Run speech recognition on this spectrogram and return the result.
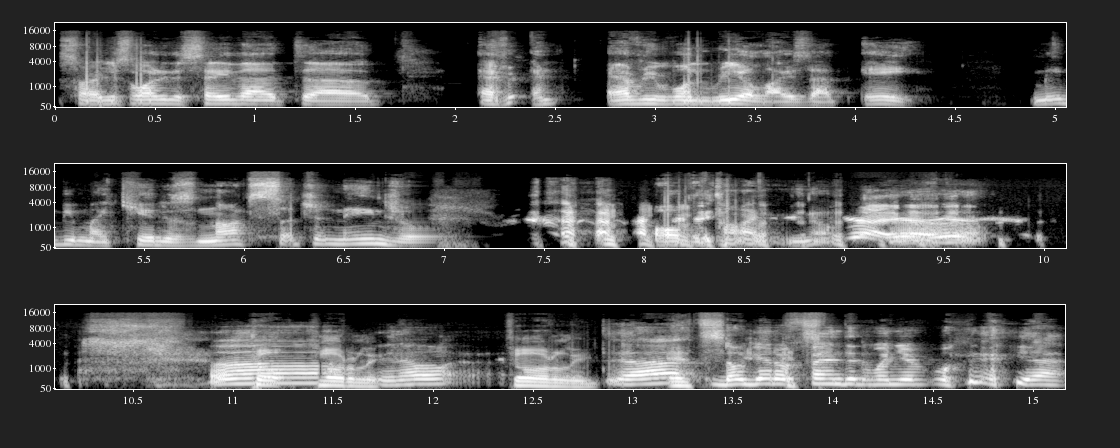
Sorry, I just wanted to say that, uh, ev- and everyone realized that. Hey, maybe my kid is not such an angel all the time. You know. Yeah, yeah, yeah. Uh, totally. You know. Totally. Yeah. don't get offended when you're. yeah.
